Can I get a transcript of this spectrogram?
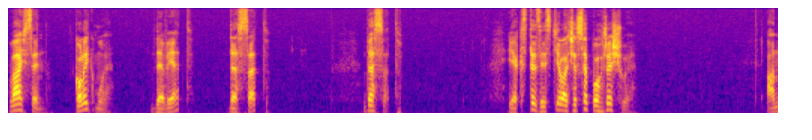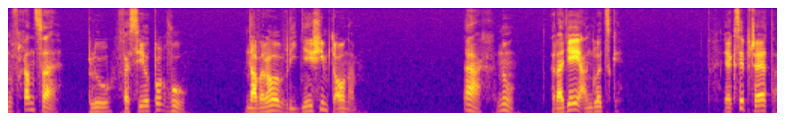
Váš syn, kolik mu je? Devět? Deset? Deset. Jak jste zjistila, že se pohřešuje? En français, plus facile pour vous. Navrhl vlídnějším tónem. Ach, nu, raději anglicky. Jak si přejete?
